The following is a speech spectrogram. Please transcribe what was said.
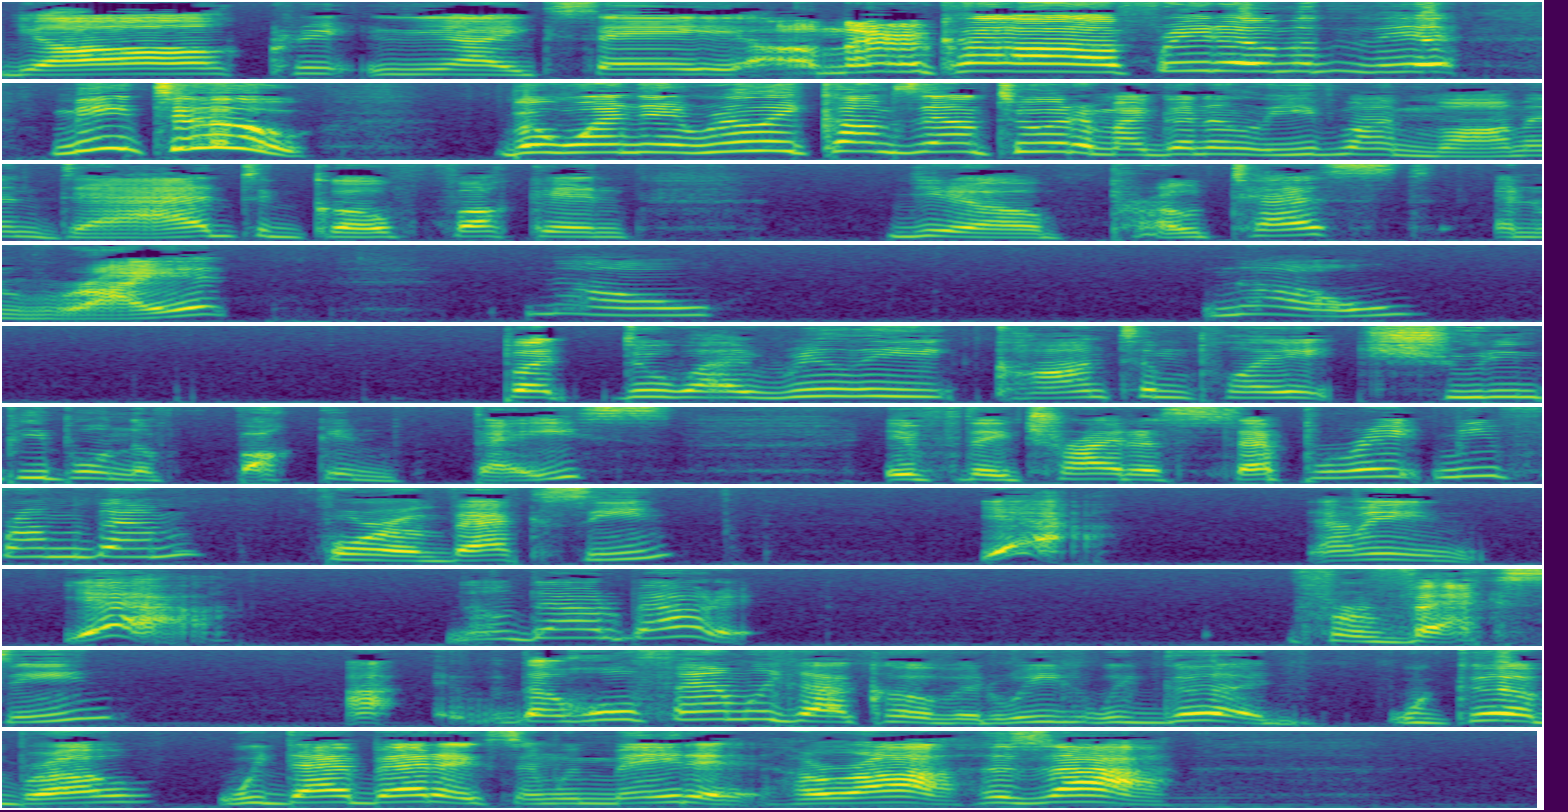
Y'all like say America, freedom of the me too. But when it really comes down to it, am I gonna leave my mom and dad to go fucking, you know, protest and riot? No. No. But do I really contemplate shooting people in the fucking face if they try to separate me from them for a vaccine? Yeah. I mean, yeah. No doubt about it. For vaccine? I, the whole family got COVID. We we good. We good, bro. We diabetics and we made it. Hurrah, huzzah.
